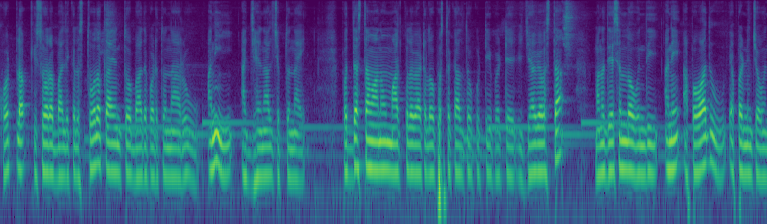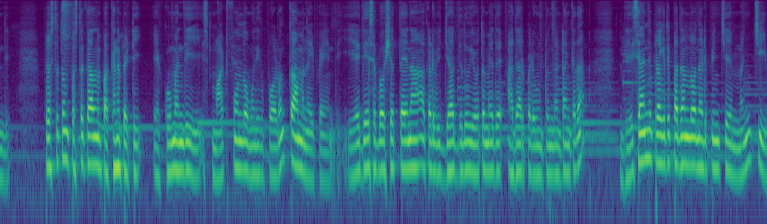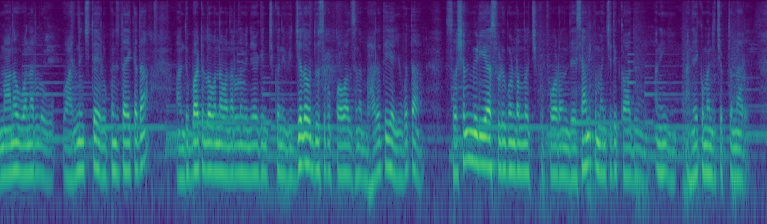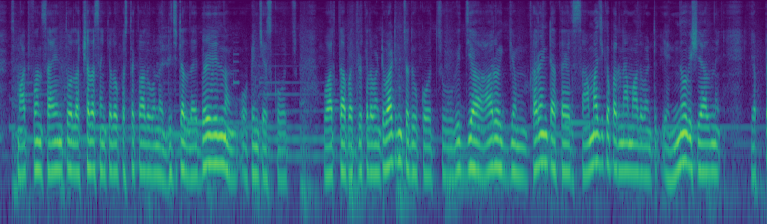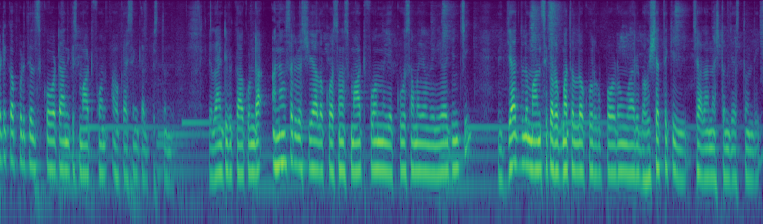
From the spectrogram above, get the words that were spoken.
కోట్ల కిశోర బాలికలు స్థూలకాయంతో బాధపడుతున్నారు అని అధ్యయనాలు చెప్తున్నాయి. పొద్దస్తమానం మార్పుల వేటలో పుస్తకాలతో కుట్టి పట్టే విద్యా వ్యవస్థ మన దేశంలో ఉంది అనే అపవాదు ఎప్పటి నుంచో ఉంది. ప్రస్తుతం పుస్తకాలను పక్కన పెట్టి ఎక్కువ మంది స్మార్ట్ ఫోన్లో మునిగిపోవడం కామన్ అయిపోయింది. ఏ దేశ భవిష్యత్తు అయినా అక్కడ విద్యార్థులు యువత మీదే ఆధారపడి ఉంటుందంటాం కదా? దేశాన్ని ప్రగతి పదంలో నడిపించే మంచి మానవ వనరులు వారి నుంచితే రూపొందుతాయి కదా. అందుబాటులో ఉన్న వనరులను వినియోగించుకొని విద్యలో దూసుకుపోవాల్సిన భారతీయ యువత సోషల్ మీడియా సుడిగుండంలో చిక్కుపోవడం దేశానికి మంచిది కాదు అని అనేక మంది చెప్తున్నారు. స్మార్ట్ ఫోన్ సాయంతో లక్షల సంఖ్యలో పుస్తకాలు ఉన్న డిజిటల్ లైబ్రరీలను ఓపెన్ చేసుకోవచ్చు. వార్తాపత్రికల వంటి వాటిని చదువుకోవచ్చు. విద్య ఆరోగ్యం కరెంట్ అఫైర్స్ సామాజిక పరిణామాలు వంటి ఎన్నో విషయాలని ఎప్పటికప్పుడు తెలుసుకోవటానికి స్మార్ట్ ఫోన్ అవకాశం కల్పిస్తుంది. ఇలాంటివి కాకుండా అనవసర విషయాల కోసం స్మార్ట్ ఫోన్ను ఎక్కువ సమయం వినియోగించి విద్యార్థులు మానసిక రుగ్మతల్లో కూరుకుపోవడం వారి భవిష్యత్తుకి చాలా నష్టం చేస్తుంది.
